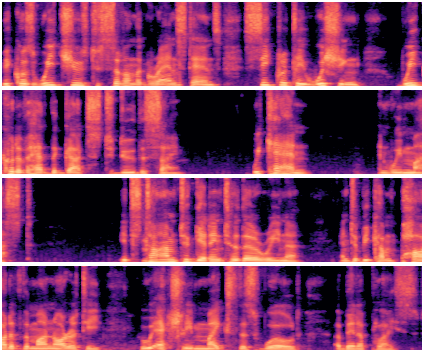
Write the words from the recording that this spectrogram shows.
because we choose to sit on the grandstands secretly wishing we could have had the guts to do the same. We can and we must. It's time to get into the arena and to become part of the minority who actually makes this world a better place.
